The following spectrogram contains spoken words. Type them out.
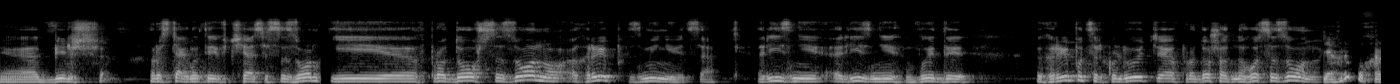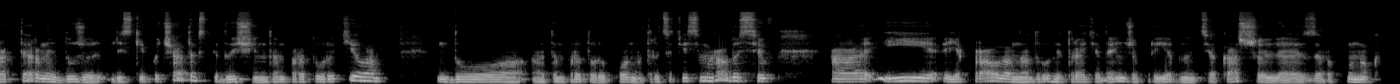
е, більш розтягнутий в часі сезон. І впродовж сезону грип змінюється. Різні, різні види грипу циркулюють впродовж одного сезону. Для грипу характерний дуже різкий початок з підвищенням температури тіла до е, температури понад 38 градусів. І, як правило, на другий, третій день вже приєднується кашель е, за рахунок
